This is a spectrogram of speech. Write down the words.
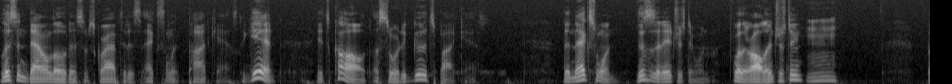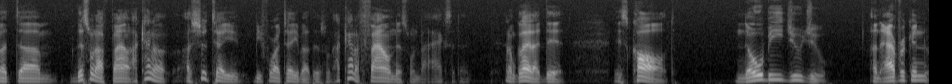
Listen, download, and subscribe to this excellent podcast. Again, it's called Assorted Goods Podcast. The next one, this is an interesting one. Well, they're all interesting, mm but um, this one I found. I kind of, I should tell you before I tell you about this one. I kind of found this one by accident, and I'm glad I did. It's called No Be Juju, an African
